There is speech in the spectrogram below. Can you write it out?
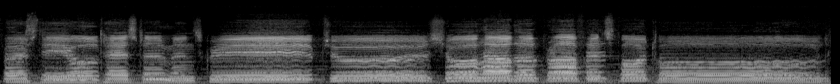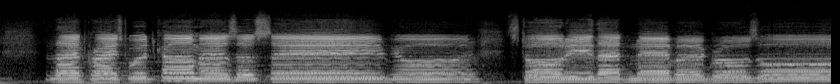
First, the Old Testament scriptures show how the prophets foretold that Christ would come as a Savior, story that never grows old.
